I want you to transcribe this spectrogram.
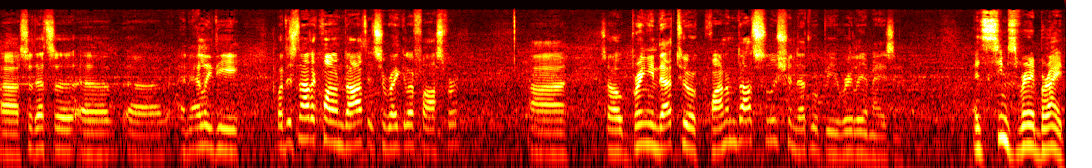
Uh, so that's a, a, a, an LED, but it's not a quantum dot. It's a regular phosphor. Uh, so bringing that to a quantum dot solution, that would be really amazing. It seems very bright.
